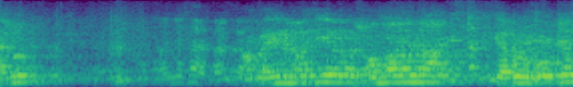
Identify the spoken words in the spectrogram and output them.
আসুন? আমরা এর মাঝে আমরা সম্মাননা জ্ঞাপন করছেন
